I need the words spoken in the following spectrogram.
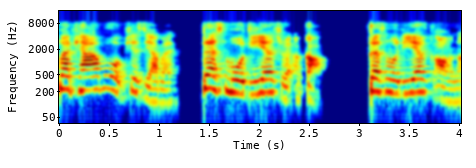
ငှက်ဖျားပိုးဖြစ်စရာပဲ plasmodium ဆိုတဲ့အကောင် plasmodium ကောင်က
